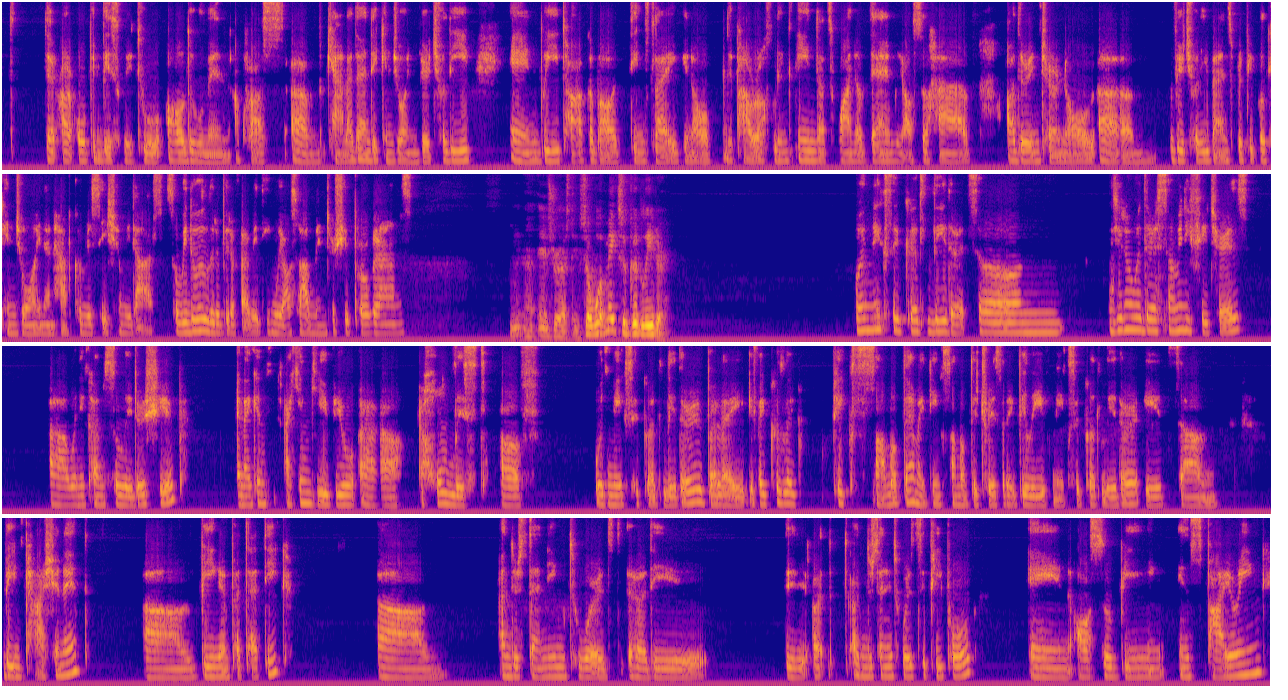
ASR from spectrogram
that are open basically to all the women across um, Canada, and they can join virtually. And we talk about things like, you know, the power of LinkedIn. That's one of them. We also have other internal um, virtual events where people can join and have conversation with us. So we do a little bit of everything. We also have mentorship programs. Mm, Interesting. So, what makes a good leader? What makes a good leader? So, um, you know what? There are so many features uh, when it comes to leadership, and I can I can give you a, a whole list of what makes a good leader. But I, if I could like pick some of them, I think some of the traits that I believe makes a good leader is um, being passionate, uh, being empathetic, um, understanding towards uh, the, the uh, understanding towards the people, and also being inspiring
